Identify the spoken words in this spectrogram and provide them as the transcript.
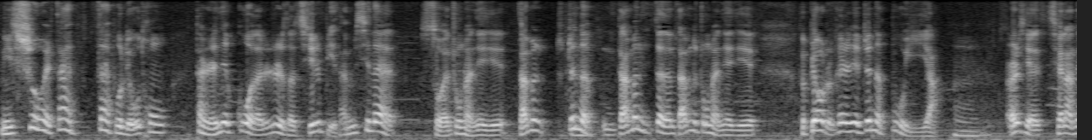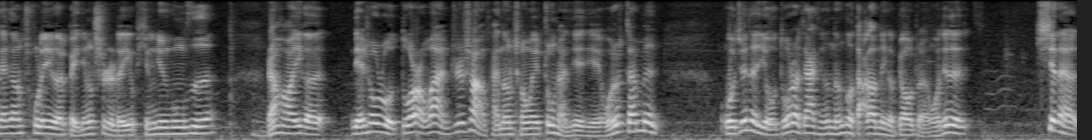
你社会再再不流通，但人家过的日子其实比咱们现在所谓中产阶级，咱们真的，咱们在咱们的中产阶级的标准跟人家真的不一样。嗯，而且前两天刚出了一个北京市的一个平均工资，然后一个年收入多少万之上才能成为中产阶级。我说咱们，我觉得有多少家庭能够达到那个标准？我觉得现在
